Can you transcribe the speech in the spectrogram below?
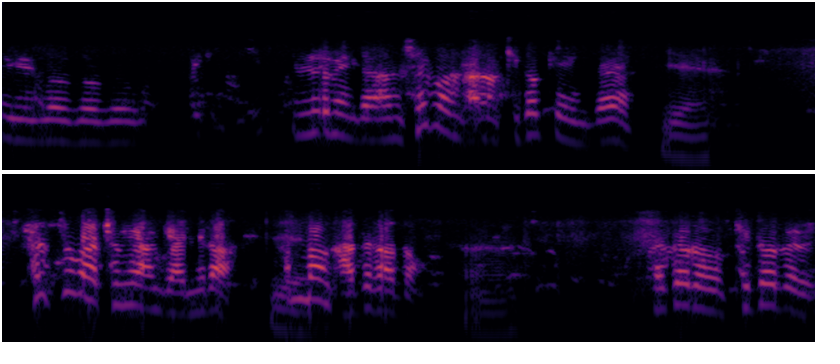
이, 그, 그, 그, 1년에 이제 한 세 번 가는 기독교인데, 예. 횟수가 중요한 게 아니라, 예. 한번 가더라도, 아, 제대로 기도를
